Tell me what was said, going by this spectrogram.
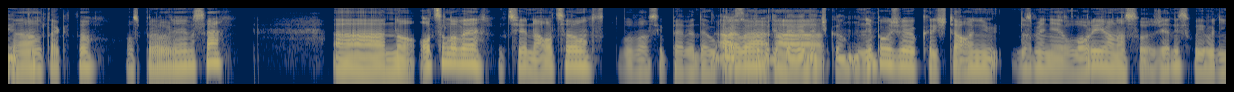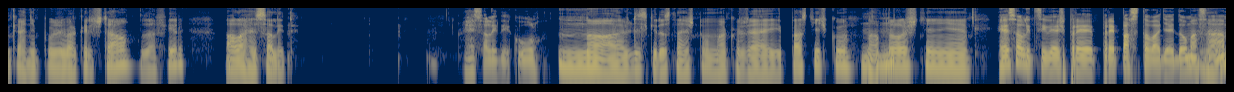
dal takto. Ospravedlňujem sa. A no, ocelové, čierna ocel, to bolo asi PVD Asi úprava. to bude a PVDčko. Mhm. nepoužívajú kryštál. Oni zmene L'Oreal na svoj, žiadnych svojich hodníkach nepoužíva kryštál, zafír, ale hesalit. Hesalit je cool. No a vždycky dostaneš tomu akože aj pastičku na Mhm. preleštenie. Hesalit si vieš pre, prepastovať aj doma Mhm. sám,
